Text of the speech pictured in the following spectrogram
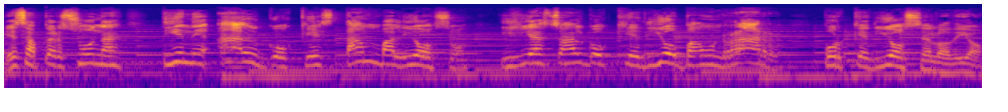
Esa persona tiene algo que es tan valioso y es algo que Dios va a honrar porque Dios se lo dio.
